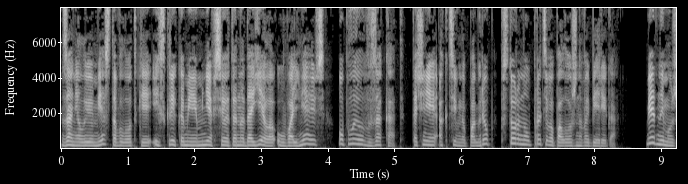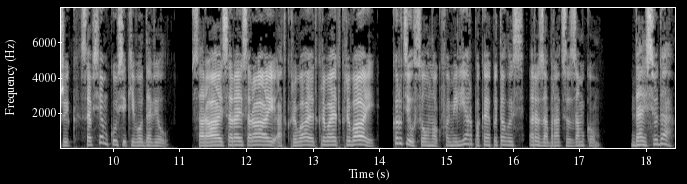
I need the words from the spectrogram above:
занял ее место в лодке и с криками «Мне все это надоело, увольняюсь!» уплыл в закат, точнее, активно погреб в сторону противоположного берега. Бедный мужик, совсем кусик его довел. «Сарай, сарай, сарай! Открывай, открывай, открывай!» Крутился у ног фамильяр, пока я пыталась разобраться с замком. «Дай сюда!»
